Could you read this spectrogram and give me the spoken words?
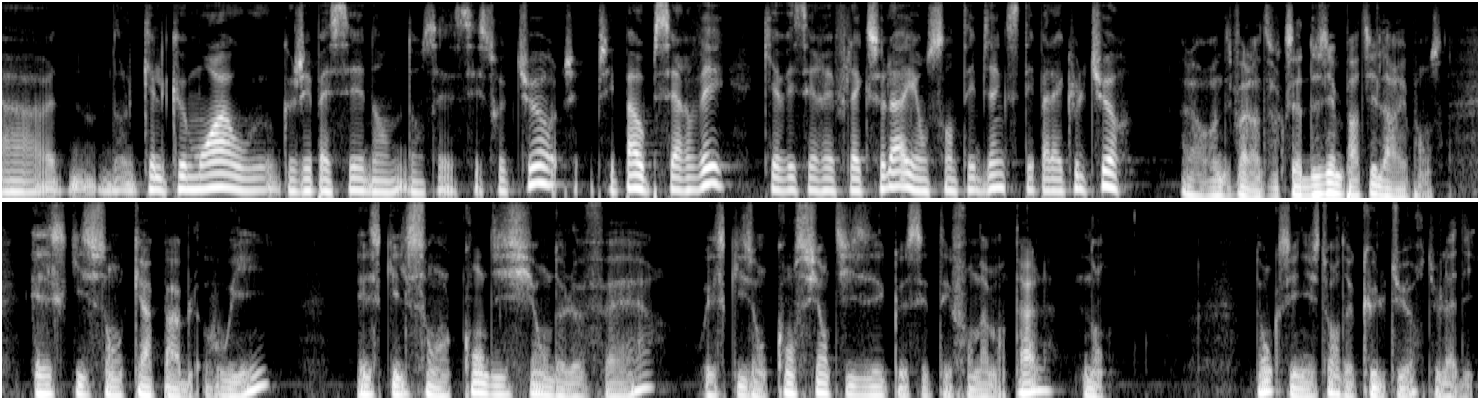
Euh, dans les quelques mois où, que j'ai passé dans, ces, structures, j'ai pas observé qu'il y avait ces réflexes-là et on sentait bien que c'était pas la culture. Alors voilà, c'est la deuxième partie de la réponse. Est-ce qu'ils sont capables? Oui. Est-ce qu'ils sont en condition de le faire? Ou est-ce qu'ils ont conscientisé que c'était fondamental? Non. Donc c'est une histoire de culture, tu l'as dit.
